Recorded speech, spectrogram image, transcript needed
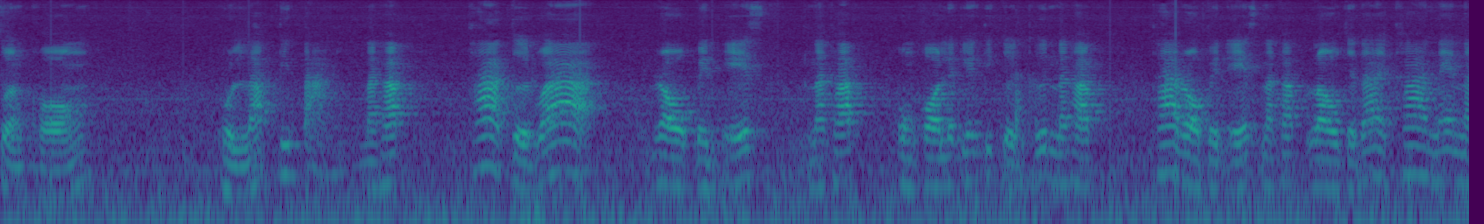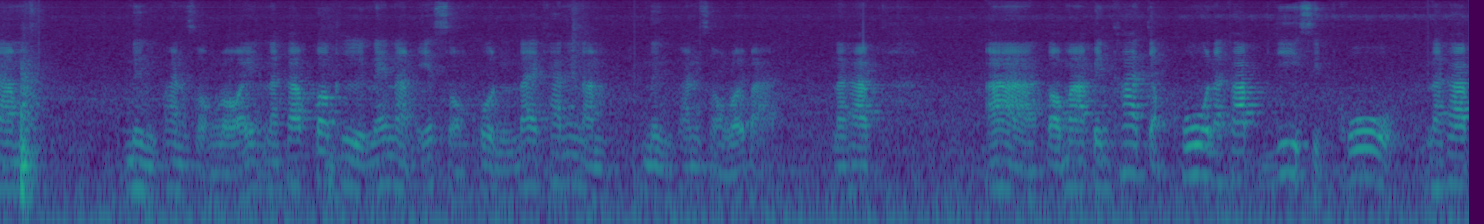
ส่วนของผลลัพธ์ที่ต่างนะครับ ถ้าเกิดว่าเราเป็น S นะครับ องค์กรเล็กๆที่เกิดขึ้นนะครับ ถ้าเราเป็น S นะครับ เราจะได้ค่าแนะนำ1,200 นะครับ ก็คือแนะนำ S 2 คนได้ค่าแนะนำ1,200 บาทนะครับ อ่า ต่อมาเป็นค่าจับคู่นะครับ 20 คู่นะครับ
